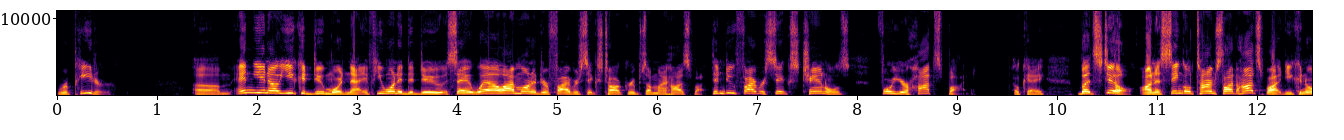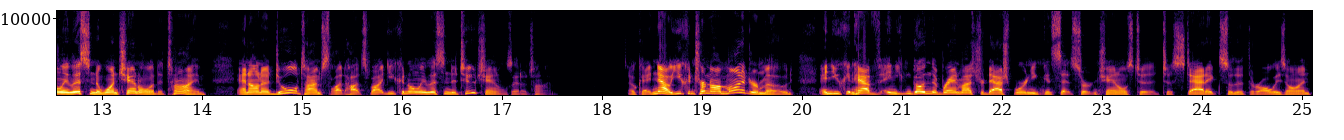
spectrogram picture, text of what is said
repeater, um, and you know, you could do more than that. If you wanted to do, say, well, I monitor five or six talk groups on my hotspot, then do five or six channels for your hotspot. Okay. But still, on a single time slot hotspot, you can only listen to one channel at a time. And on a dual time slot hotspot, you can only listen to two channels at a time. Okay, now you can turn on monitor mode and you can have, and you can go in the Brandmeister dashboard and you can set certain channels to, to static so that they're always on.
